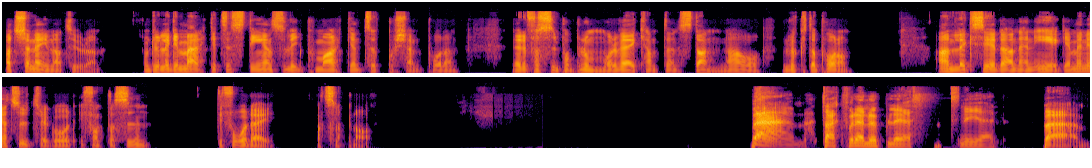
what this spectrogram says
att känna in naturen. Om du lägger märke till en sten som ligger på marken, ta upp och känn på den. När du får syn på blommor i vägkanten, stanna och lukta på dem. Anlägg sedan en egen miniatyrträdgård i fantasin. Det får dig att slappna av. Bam! Tack för den uppläsningen. Bam!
